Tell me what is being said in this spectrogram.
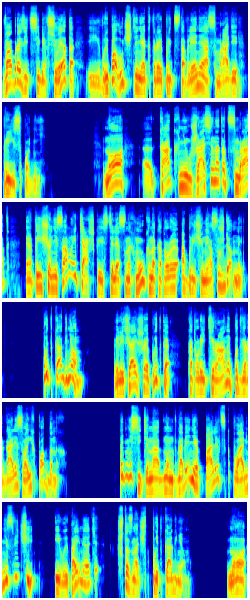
Вообразить себе все это, и вы получите некоторое представление о смраде преисподней. Но э, как не ужасен этот смрад это еще не самая тяжкая из телесных мук, на которые обречены осужденные. Пытка огнем. Величайшая пытка, которой тираны подвергали своих подданных. Поднесите на одно мгновение палец к пламени свечи, и вы поймете, что значит пытка огнем. Но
